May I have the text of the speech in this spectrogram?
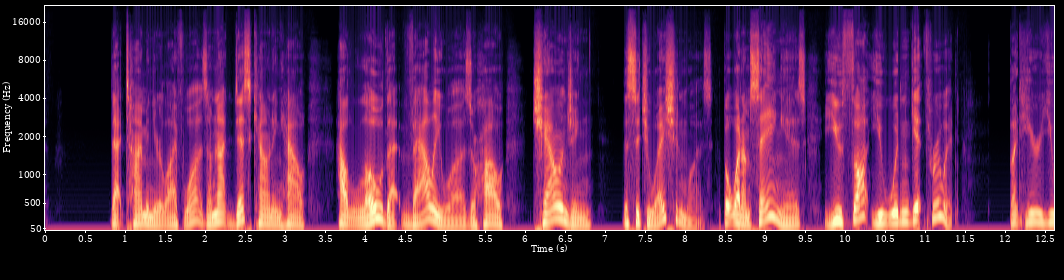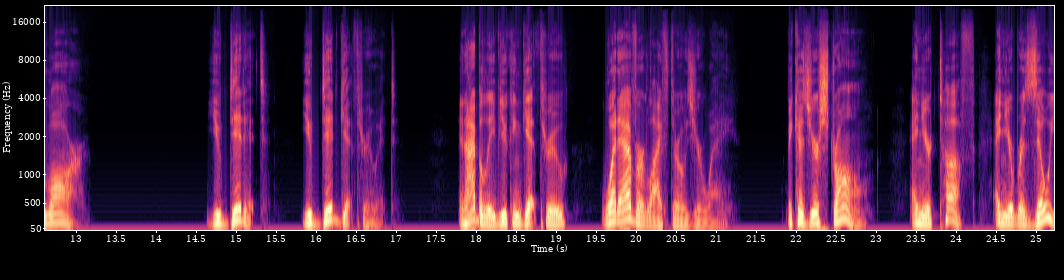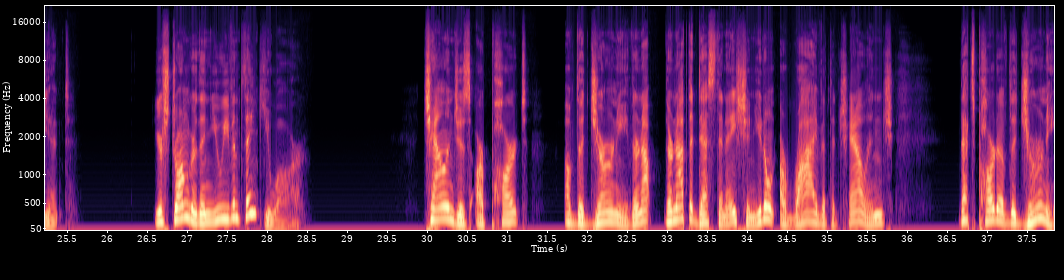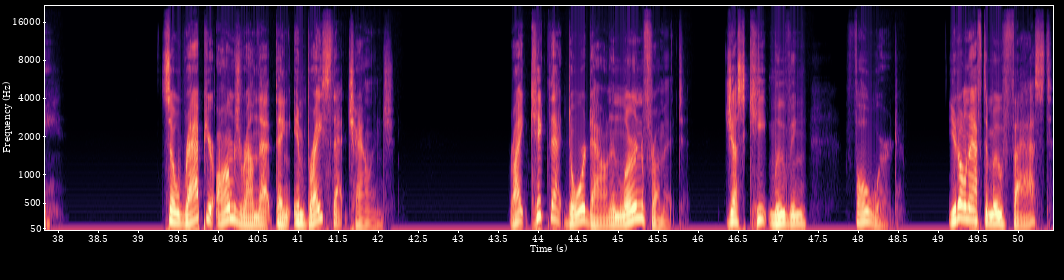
that time in your life was. I'm not discounting how how low that valley was or how challenging the situation was. But what I'm saying is, you thought you wouldn't get through it. But here you are. You did it. You did get through it. And I believe you can get through whatever life throws your way because you're strong and you're tough and you're resilient. You're stronger than you even think you are. Challenges are part of the journey. They're not they're not the destination. You don't arrive at the challenge. That's part of the journey. So wrap your arms around that thing, embrace that challenge. Right? Kick that door down and learn from it. Just keep moving forward. You don't have to move fast.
